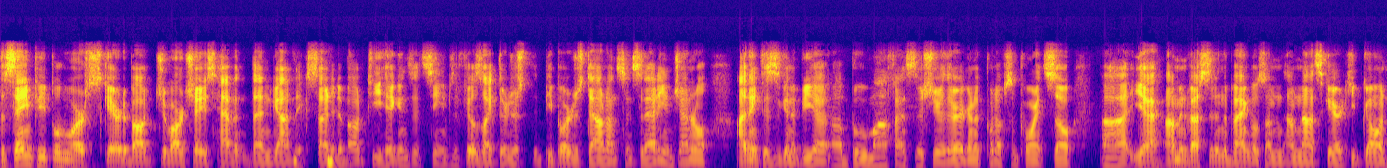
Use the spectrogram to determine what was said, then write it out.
the same people who are scared about Ja'Marr Chase haven't then gotten excited about Tee Higgins, it seems. It feels like they're just, people are just down on Cincinnati in general. I think this is going to be a, a boom offense this year. They're going to put up some points. So, uh, yeah, I'm invested in the Bengals. I'm I'm not scared. Keep going.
